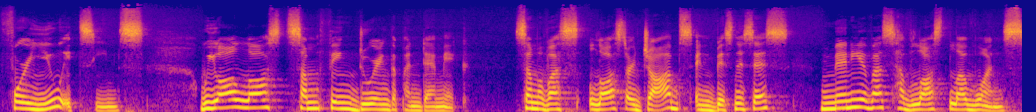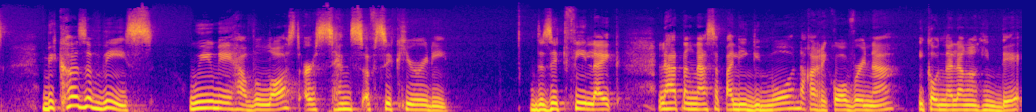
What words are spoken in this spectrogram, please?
for you, it seems. We all lost something during the pandemic. Some of us lost our jobs and businesses. Many of us have lost loved ones. Because of these, we may have lost our sense of security. Does it feel like lahat ng nasa paligid mo naka-recover na, ikaw na lang ang hindi?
